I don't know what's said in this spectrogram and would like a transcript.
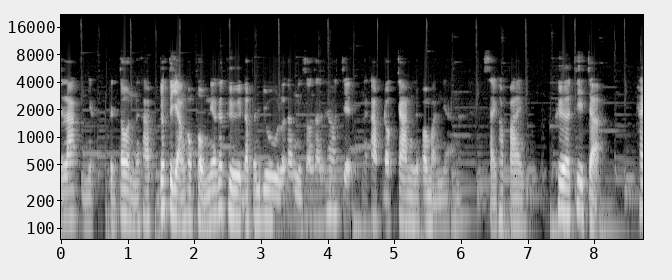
ญลักษณ์เนี่ยเป็นต้นนะครับ ยกตัวอย่างของผมเนี่ยก็คือ W แล้วก็1 2 3 4 5 7นะครับดอกจันหรือประมาณเนี้ยนะใส่เข้าไป เพื่อที่จะให้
